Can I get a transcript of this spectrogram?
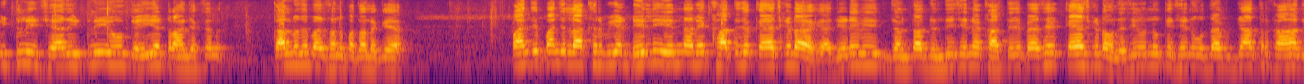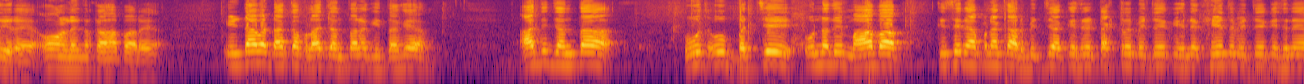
ਇਟਲੀ, ਸ਼ਾਇਦ ਇਟਲੀ ਉਹ ਗਈ ਹੈ ਟ੍ਰਾਂਜੈਕਸ਼ਨ ਕੱਲ ਉਹਦੇ ਬਾਰੇ ਸਾਨੂੰ ਪਤਾ ਲੱਗਿਆ। 5-5 ਲੱਖ ਰੁਪਏ ਡੇਲੀ ਇਹਨਾਂ ਨੇ ਖਾਤੇ 'ਚੋਂ ਕੈਸ਼ ਕਢਾਇਆ ਗਿਆ। ਜਿਹੜੇ ਵੀ ਜਨਤਾ ਦਿੰਦੀ ਸੀ, ਇਹਨਾਂ ਖਾਤੇ 'ਚ ਪੈਸੇ ਕੈਸ਼ ਕਢਾਉਂਦੇ ਸੀ। ਉਹਨੂੰ ਕਿਸੇ ਨੂੰ ਉਦਾਂ ਜਾਂ ਤਨਖਾਹਾਂ ਦੇ ਰਹੇ ਆ ਆਨਲਾਈਨ ਤਨਖਾਹਾਂ ਪਾ ਰਹੇ ਆ। ਏਡਾ ਵੱਡਾ ਘਪਲਾ ਜਨਤਾ ਨਾਲ ਕੀਤਾ ਗਿਆ। ਅੱਜ ਜਨਤਾ, ਉਹ ਉਹ ਬੱਚੇ, ਉਹਨਾਂ ਦੇ ਮਾਪੇ ਕਿਸੇ ਨੇ ਆਪਣਾ ਘਰ ਵੇਚਿਆ, ਕਿਸੇ ਨੇ ਟਰੈਕਟਰ ਵੇਚੇ, ਕਿਸੇ ਨੇ ਖੇਤ ਵੇਚੇ, ਕਿਸੇ ਨੇ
